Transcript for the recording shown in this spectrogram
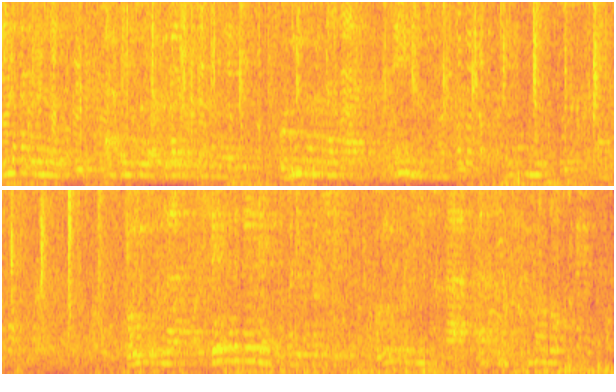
新型コロナウイルス感染症拡大防止のためご入場の際は手指の消滅検温にご協力ください。ご飲食は指定されたエリアでお取りいただきご飲食時にはマスクの着用をお願いいたします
